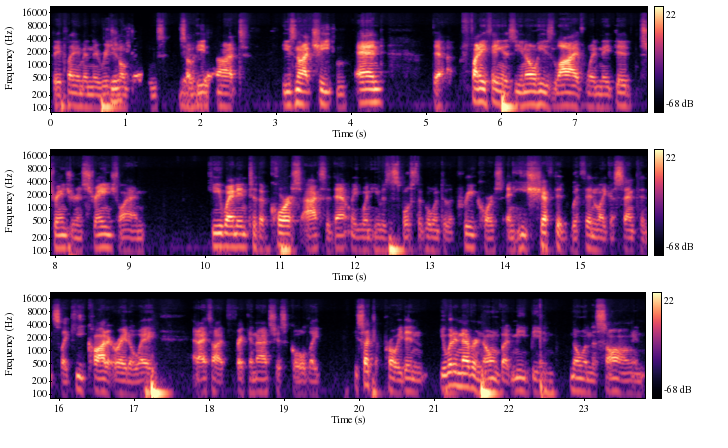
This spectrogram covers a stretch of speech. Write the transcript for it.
They play him in the original things, so he's not he's not cheating. And the funny thing is, you know, he's live. When they did Stranger in a Strangeland he went into the course accidentally when he was supposed to go into the pre-course and he shifted within like a sentence. Like he caught it right away. And i thought freaking that's just gold. Like he's such a pro. He didn't you would have never known but me being knowing the song and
